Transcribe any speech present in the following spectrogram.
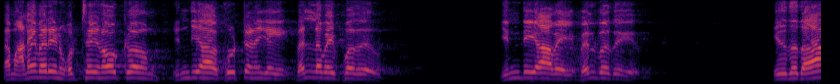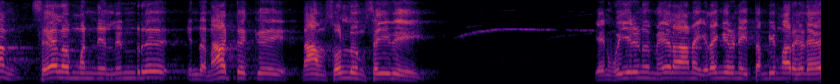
நம் அனைவரின் ஒற்றை நோக்கம் இந்தியா கூட்டணியை வெல்ல வைப்பது. இந்தியாவை வெல்வது. இதுதான் சேலம் மண்ணில் நின்று இந்த நாட்டுக்கு நாம் சொல்லும் செய்தி. என் உயிரினும் மேலான இளைஞரணி தம்பிமார்களே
